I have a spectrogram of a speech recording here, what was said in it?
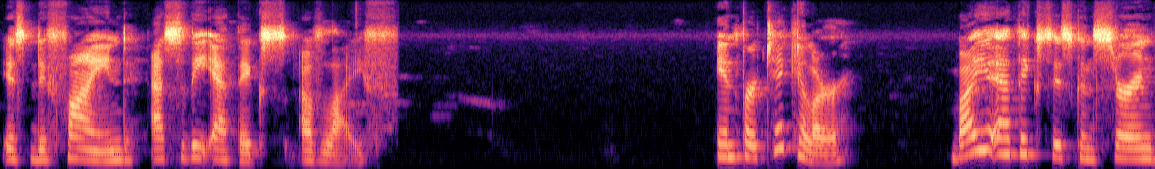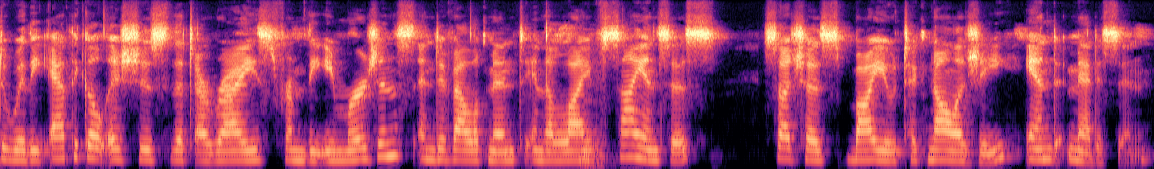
is defined as the ethics of life. In particular, bioethics is concerned with the ethical issues that arise from the emergence and development in the life sciences, such as biotechnology and medicine.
